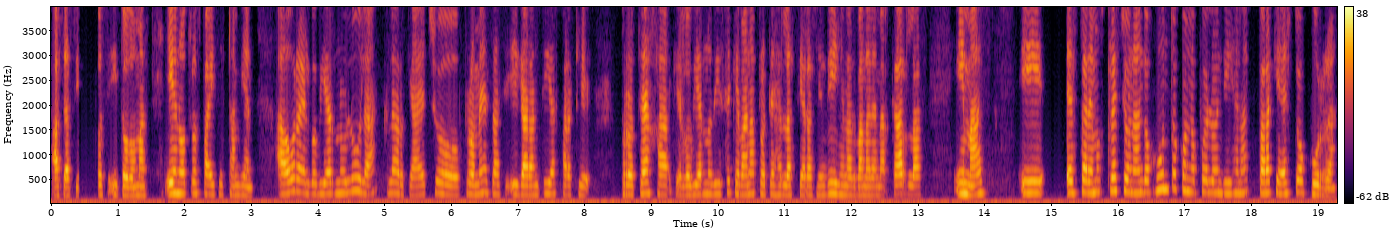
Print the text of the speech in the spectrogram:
asesinatos y todo más. Y en otros países también. Ahora el gobierno Lula, claro que ha hecho promesas y garantías para que proteja, que el gobierno dice que van a proteger las tierras indígenas, van a demarcarlas y más. Y estaremos presionando junto con los pueblos indígenas para que esto ocurra,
